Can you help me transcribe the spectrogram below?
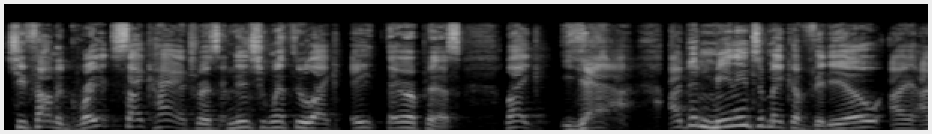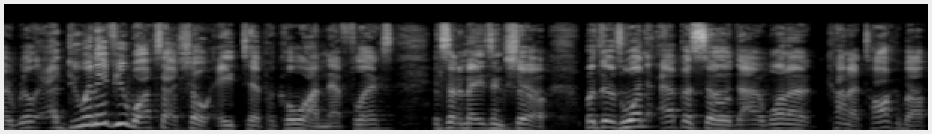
she found a great psychiatrist and then she went through like eight therapists. Like, yeah, I've been meaning to make a video. I, I really, uh, do any of you watch that show Atypical on Netflix? It's an amazing show. But there's one episode that I wanna kinda talk about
